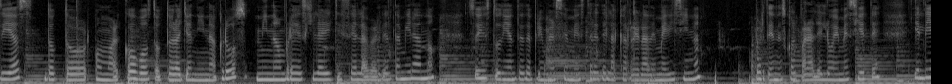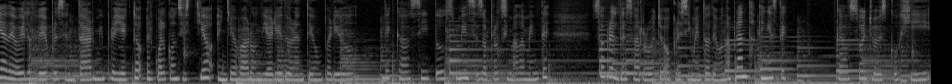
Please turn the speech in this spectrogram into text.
días, doctor Omar Cobos, doctora Janina Cruz. Mi nombre es Hilary Gisela Verde Altamirano. Soy estudiante de primer semestre de la carrera de medicina. Pertenezco al paralelo M7 y el día de hoy les voy a presentar mi proyecto, el cual consistió en llevar un diario durante un periodo de casi dos meses aproximadamente sobre el desarrollo o crecimiento de una planta. En este caso yo escogí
